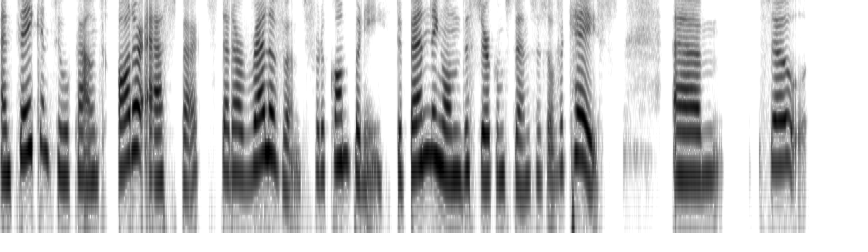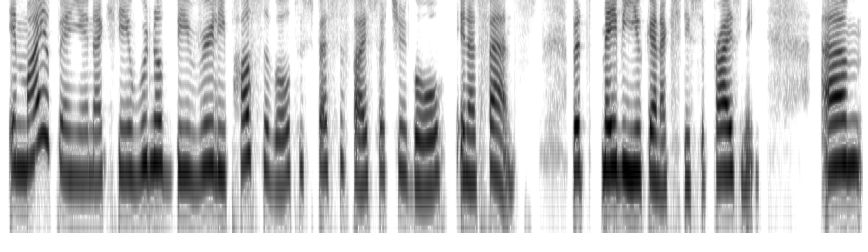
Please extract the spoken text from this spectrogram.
and take into account other aspects that are relevant for the company, depending on the circumstances of a case. Um, so in my opinion, actually, it would not be really possible to specify such a goal in advance, but maybe you can actually surprise me. Um,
